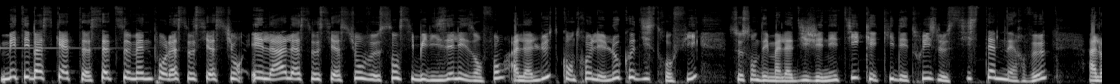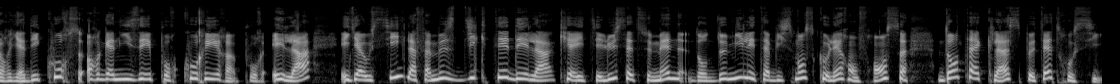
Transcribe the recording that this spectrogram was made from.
Mets tes baskets cette semaine pour l'association ELA. L'association veut sensibiliser les enfants à la lutte contre les leucodystrophies. Ce sont des maladies génétiques qui détruisent le système nerveux. Alors il y a des courses organisées pour courir pour ELA et il y a aussi la fameuse dictée d'ELA qui a été lue cette semaine dans 2000 établissements scolaires en France. Dans ta classe peut-être aussi.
